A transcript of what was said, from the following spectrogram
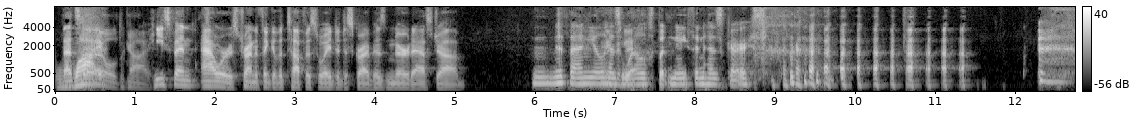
That's, wild guy. he spent hours trying to think of the toughest way to describe his nerd ass job. Nathaniel has Nathan, yeah. wealth, but Nathan has girth.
